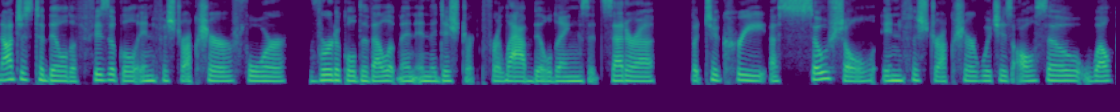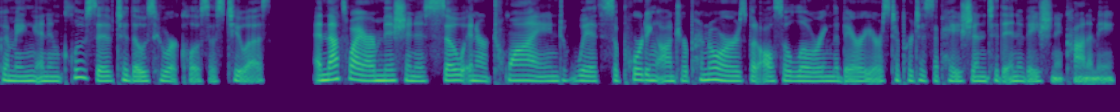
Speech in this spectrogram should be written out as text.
not just to build a physical infrastructure for vertical development in the district for lab buildings, et cetera, but to create a social infrastructure which is also welcoming and inclusive to those who are closest to us. And that's why our mission is so intertwined with supporting entrepreneurs, but also lowering the barriers to participation to the innovation economy.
